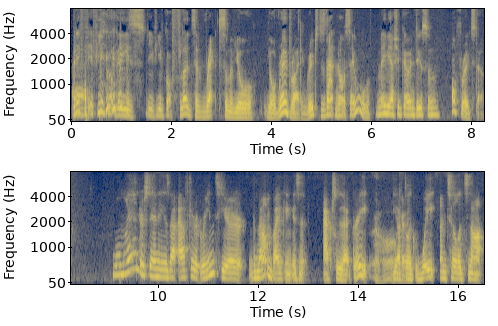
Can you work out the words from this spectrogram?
But if, uh, if you've got these, if you've got floods have wrecked some of your, your road riding routes, does that not say, oh, maybe I should go and do some off road stuff? Well, my understanding is that after it rains here, the mountain biking isn't actually that great. Oh, okay. You have to like wait until it's not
